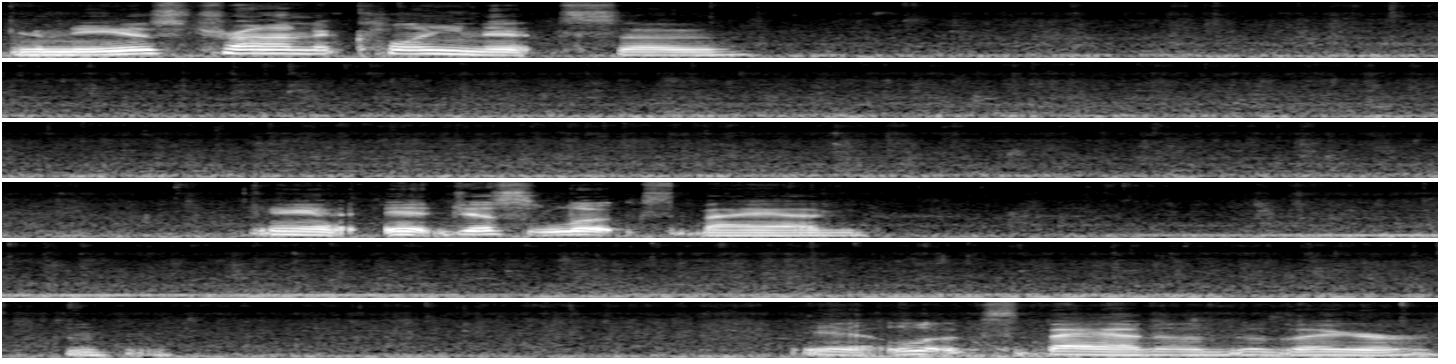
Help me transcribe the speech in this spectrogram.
And he is trying to clean it, so... Yeah, it just looks bad. Yeah, it looks bad under there.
